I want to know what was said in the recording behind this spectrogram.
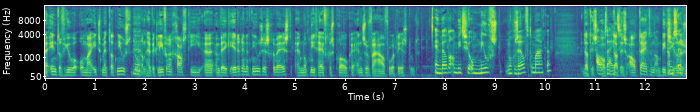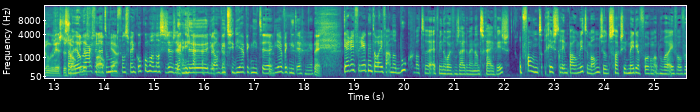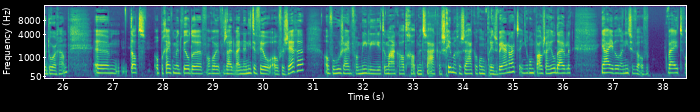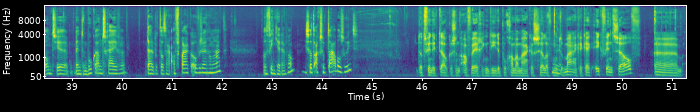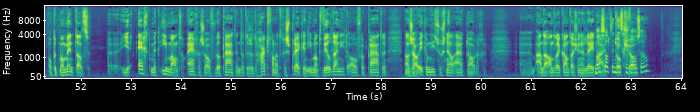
interviewen... om maar iets met dat nieuws te doen. Ja. Dan heb ik liever een gast die een week eerder in het nieuws is geweest... en nog niet heeft gesproken en zijn verhaal voor het eerst doet. En wel de ambitie om nieuws nog zelf te maken? Dat is altijd, dat is altijd een ambitie van een journalist. Dus het zou heel raar zijn uit de mond van Sven Kokkelman... als hij zou zeggen, nee, die ambitie die heb, ik niet, uh, die heb ik niet echt meer. Nee. Jij refereert net al even aan dat boek... wat uh, Edwin Roy van Zuiderwijn aan het schrijven is. Opvallend gisteren in Pauw en Witteman... zullen we straks in het mediaforum ook nog wel even over doorgaan... Uh, dat op een gegeven moment wilde Van Roy van Zuiderwijn... daar niet te veel over zeggen. Over hoe zijn familie te maken had gehad met zaken... schimmige zaken rond Prins Bernard. En Jeroen Pauw zei heel duidelijk... ja, je wil daar niet zoveel over kwijt... want je bent een boek aan het schrijven duidelijk dat er afspraken over zijn gemaakt. Wat vind jij daarvan? Is dat acceptabel, zoiets? Dat vind ik telkens een afweging die de programmamakers zelf moeten maken. Kijk, ik vind zelf, uh, op het moment dat uh, je echt met iemand ergens over wil praten... en dat is het hart van het gesprek... en iemand wil daar niet over praten... dan zou ik hem niet zo snel uitnodigen. Uh, aan de andere kant, als je een late Was dat in dit geval zo?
